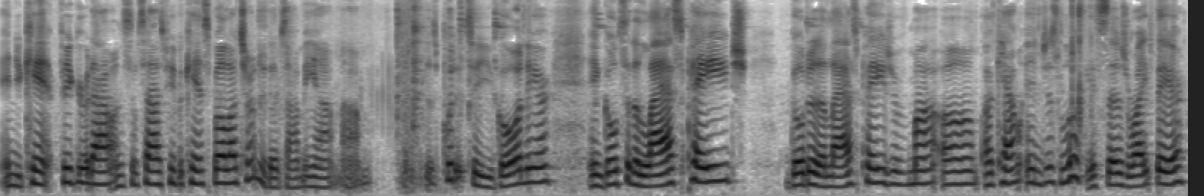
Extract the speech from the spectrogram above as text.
and you can't figure it out, and sometimes people can't spell alternatives, I mean, I'm, I'm just put it to you. Go on there and go to the last page. Go to the last page of my um, account and just look. It says right there.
